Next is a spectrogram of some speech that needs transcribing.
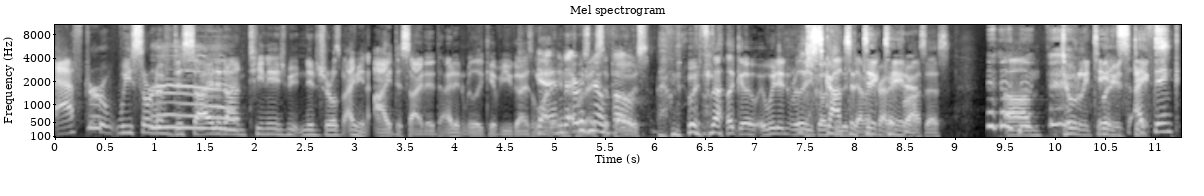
after we sort of decided on Teenage Mutant Ninja Turtles, I mean, I decided. I didn't really give you guys a Yeah, lot of and input, there was I no suppose. it's not like a, we didn't really go Scott's through a the democratic dictator. process. totally But taters. I think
